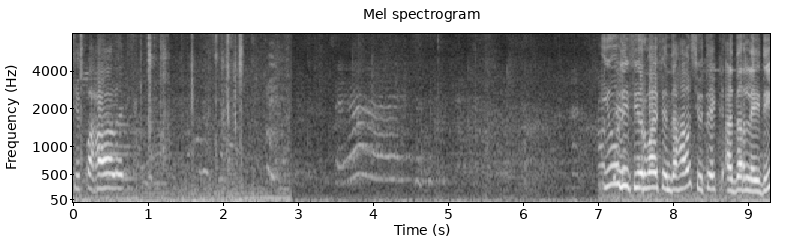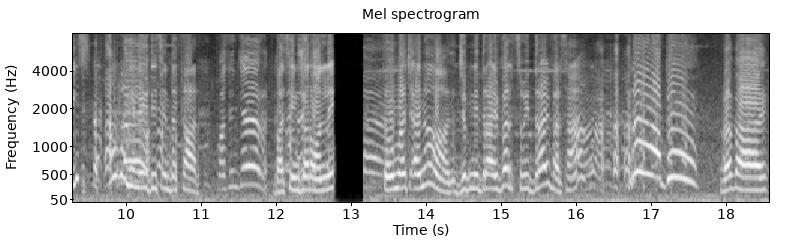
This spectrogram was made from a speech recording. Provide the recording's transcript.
Kipahalik. You leave your wife in the house, you take other ladies? How many ladies in the car? Passenger! Passenger only? Too much I know. jeepney drivers, sweet drivers, huh? Grabe! Bye-bye!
